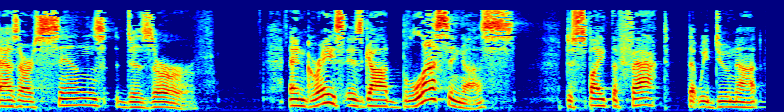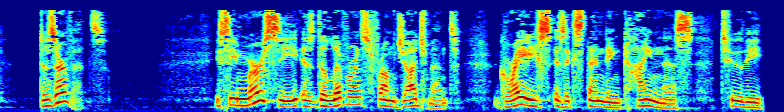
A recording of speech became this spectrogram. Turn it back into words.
as our sins deserve. And grace is God blessing us despite the fact that we do not deserve it. You see, mercy is deliverance from judgment. Grace is extending kindness to the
